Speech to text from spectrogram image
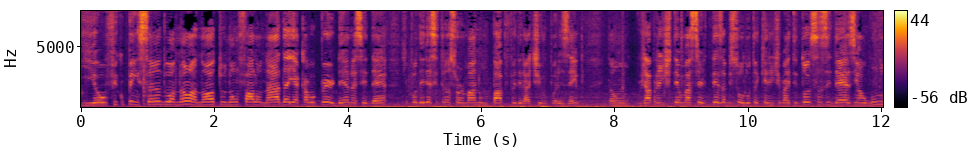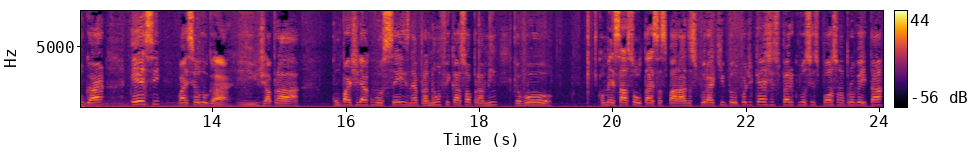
e eu fico pensando, não anoto, não falo nada e acabo perdendo essa ideia que poderia se transformar num papo federativo, por exemplo. Então, já pra gente ter uma certeza absoluta que a gente vai ter todas essas ideias em algum lugar, esse vai ser o lugar. E já pra compartilhar com vocês, né, para não ficar só para mim, eu vou começar a soltar essas paradas por aqui pelo podcast. Espero que vocês possam aproveitar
